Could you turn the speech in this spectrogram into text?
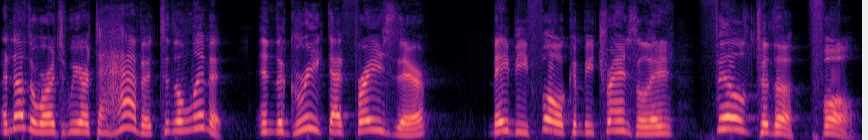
In other words, we are to have it to the limit. In the Greek, that phrase there, may be full, can be translated filled to the full.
